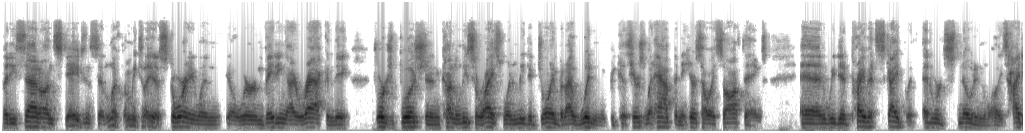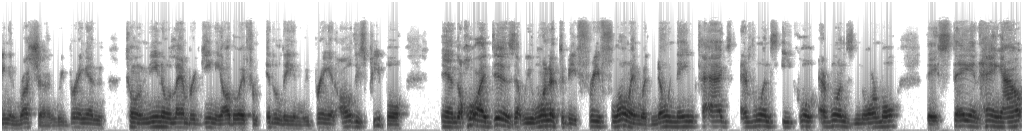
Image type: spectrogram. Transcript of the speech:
but he sat on stage and said, look, let me tell you a story when you know we're invading Iraq and they George Bush and Condoleezza Rice wanted me to join, but I wouldn't because here's what happened and here's how I saw things. And we did private Skype with Edward Snowden while he's hiding in Russia. And we bring in Tonino Lamborghini all the way from Italy. And we bring in all these people. And the whole idea is that we want it to be free flowing with no name tags. Everyone's equal, everyone's normal. They stay and hang out.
